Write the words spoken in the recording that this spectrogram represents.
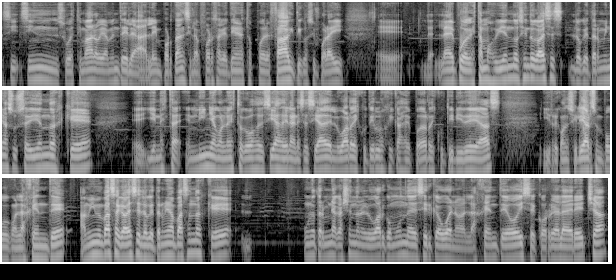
sin subestimar obviamente la, importancia y la fuerza que tienen estos poderes fácticos y por ahí eh, la, época que estamos viviendo, siento que a veces lo que termina sucediendo es que, eh, y en, esta, en línea con esto que vos decías de la necesidad de en lugar de discutir lógicas, de poder discutir ideas y reconciliarse un poco con la gente, a mí me pasa que a veces lo que termina pasando es que uno termina cayendo en el lugar común de decir que, bueno, la gente hoy se corre a la derecha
